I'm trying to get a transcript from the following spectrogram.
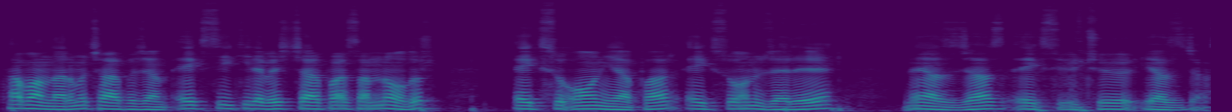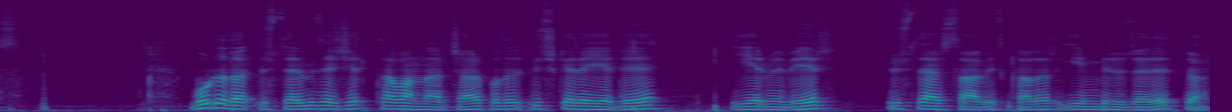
Tabanlarımı çarpacağım. Eksi 2 ile 5 çarparsam ne olur? Eksi 10 yapar. Eksi 10 üzeri ne yazacağız? Eksi 3'ü yazacağız. Burada da üstlerimiz eşit. Tabanlar çarpılır. 3 kere 7 21. Üstler sabit kalır. 21 üzeri 4.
